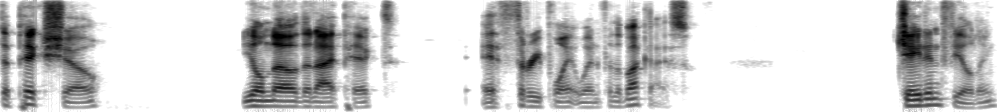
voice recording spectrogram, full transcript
the pick show, you'll know that I picked a three point win for the Buckeyes. Jayden Fielding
